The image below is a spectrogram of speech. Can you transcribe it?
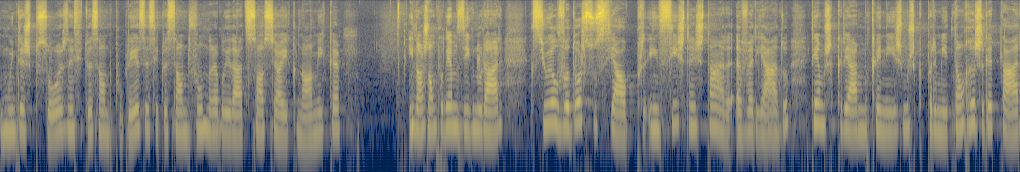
muitas pessoas em situação de pobreza, situação de vulnerabilidade socioeconómica e nós não podemos ignorar que, se o elevador social insiste em estar avariado, temos que criar mecanismos que permitam resgatar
